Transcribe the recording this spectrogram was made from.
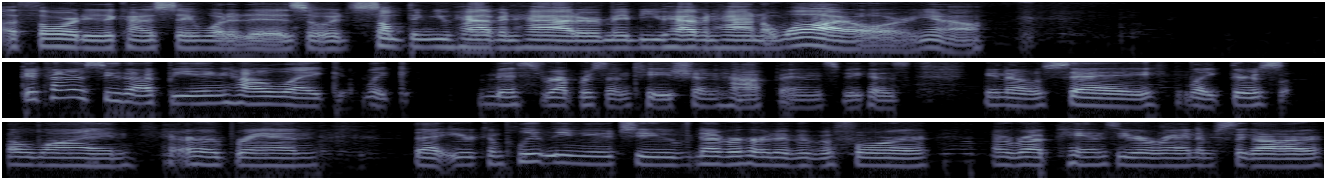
authority to kind of say what it is. So it's something you haven't had, or maybe you haven't had in a while, or you know. I could kind of see that being how like like misrepresentation happens because you know say like there's a line or a brand that you're completely new to you've never heard of it before a rep hands you a random cigar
